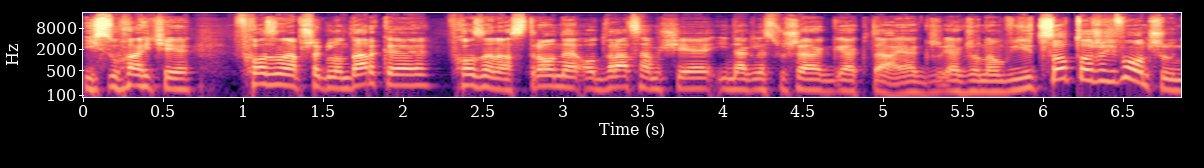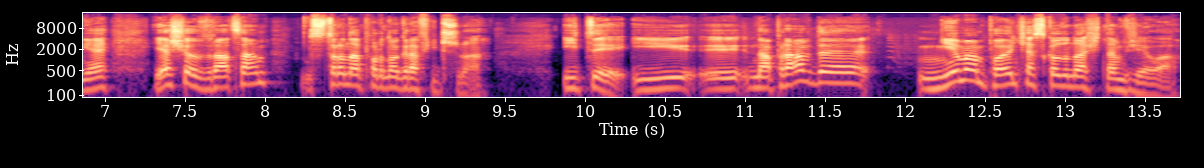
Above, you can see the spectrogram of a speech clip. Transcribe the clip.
i słuchajcie, wchodzę na przeglądarkę, wchodzę na stronę, odwracam się i nagle słyszę jak, jak ta, jak, jak żona mówi, co to żeś włączył, nie? Ja się odwracam, strona pornograficzna i ty, i yy, naprawdę nie mam pojęcia skąd ona się tam wzięła.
